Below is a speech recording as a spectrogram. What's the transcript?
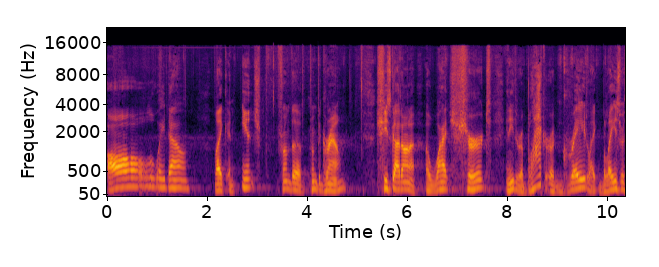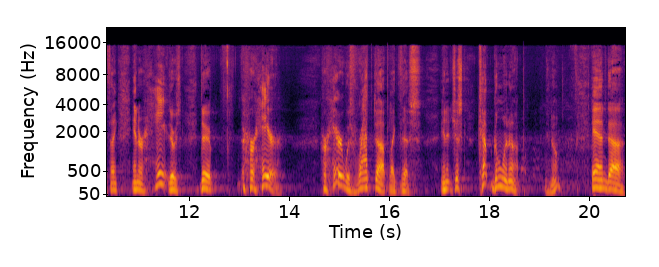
all the way down, like an inch from the, from the ground. She's got on a, a white shirt and either a black or a gray, like blazer thing. And her hair, there was, there, her hair, her hair was wrapped up like this. And it just kept going up, you know? And uh,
